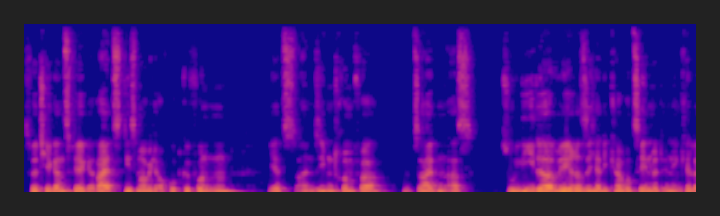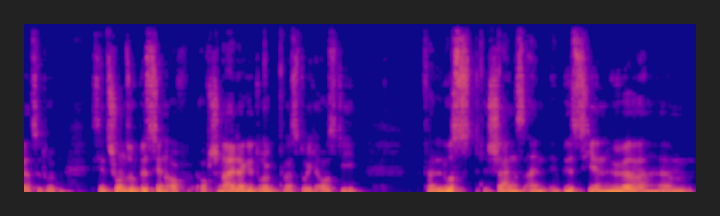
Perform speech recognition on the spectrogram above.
Es wird hier ganz fair gereizt, diesmal habe ich auch gut gefunden. Jetzt ein 7-Trümpfer mit Seitenass. Solider wäre sicher, die Karo 10 mit in den Keller zu drücken. Ist jetzt schon so ein bisschen auf, auf Schneider gedrückt, was durchaus die Verlustchance ein bisschen höher ähm,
